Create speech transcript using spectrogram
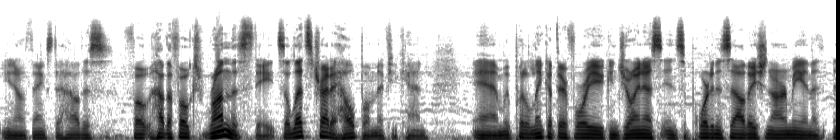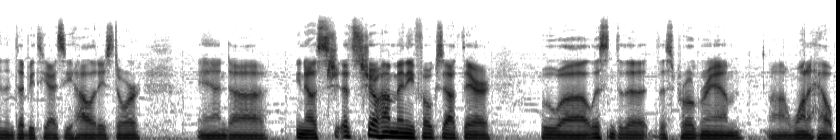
you know, thanks to how this fo- how the folks run the state. So let's try to help them if you can. And we put a link up there for you. You can join us in supporting the Salvation Army and the, and the WTIC Holiday Store. And uh, you know, let's, let's show how many folks out there who uh, listen to the this program uh, want to help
